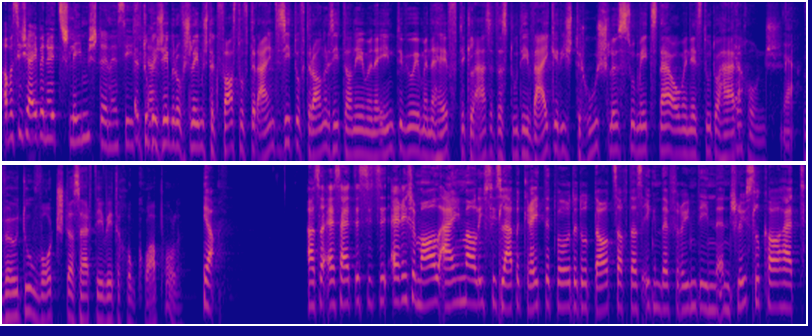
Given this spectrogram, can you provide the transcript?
aber es ist ja eben nicht das Schlimmste. Es ist, Du bist äh, immer aufs Schlimmste gefasst. Auf der einen Seite, auf der anderen Seite habe ich in einem Interview, in einem Heft gelesen, dass du dich weigerst, den Hausschlüssel mitzunehmen, auch wenn jetzt du hierher kommst. Ja. Weil du willst, dass er dich wieder abholen Ja. Also er sagt, es ist, er ist einmal, einmal ist sein Leben gerettet worden durch die Tatsache, dass irgendeine Freundin einen Schlüssel gehabt hat,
